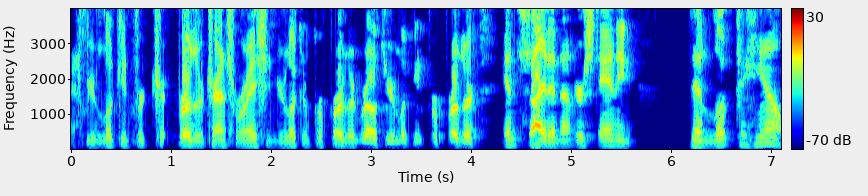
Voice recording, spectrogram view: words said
If you're looking for tr- further transformation, you're looking for further growth, you're looking for further insight and understanding, then look to Him.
